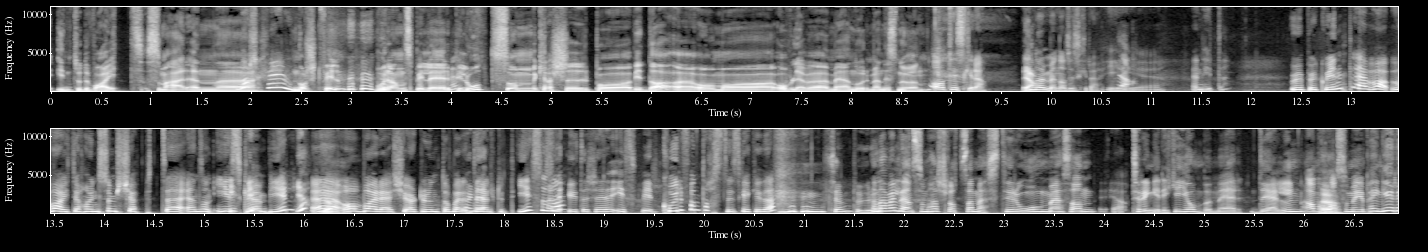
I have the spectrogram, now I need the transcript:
i Into the White, som er en eh, Norsk film. norsk film, hvor han spiller pilot som krasjer på vidda eh, og må overleve med nordmenn i snøen. Og tyskere. Ja. Nordmenn og tyskere i en hytte. Rupert Quint, eh, var, var ikke han som kjøpte en sånn iskrembil eh, og bare kjørte rundt og bare delte ut is og Han sånn? er ute og kjører isbil. Hvor fantastisk er ikke det? Kjempebra. Han er vel den som har slått seg mest til ro med sånn trenger ikke jobbe mer-delen av å Ja. ha så mye penger.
